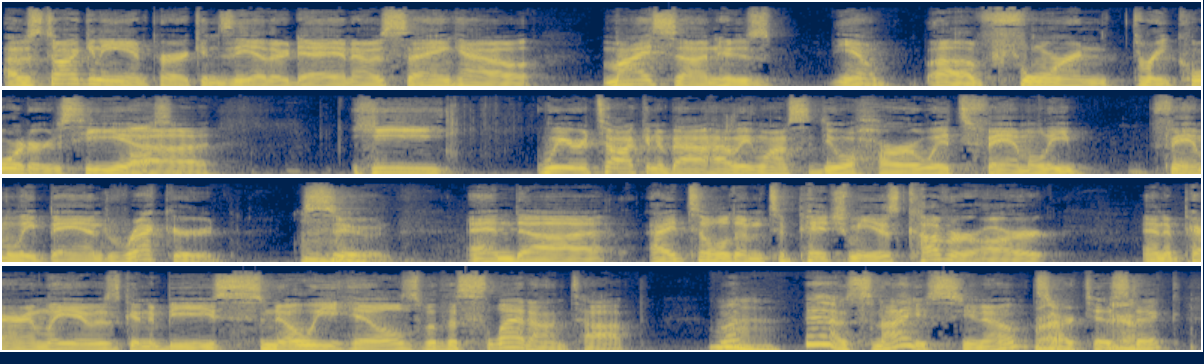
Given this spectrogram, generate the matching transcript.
I was talking to Ian Perkins the other day, and I was saying how my son, who's you know uh, four and three quarters, he uh, awesome. uh, he we were talking about how he wants to do a Horowitz family family band record mm-hmm. soon, and uh, I told him to pitch me his cover art, and apparently it was going to be snowy hills with a sled on top. Mm. Well, yeah, it's nice, you know, it's right. artistic. Yeah.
